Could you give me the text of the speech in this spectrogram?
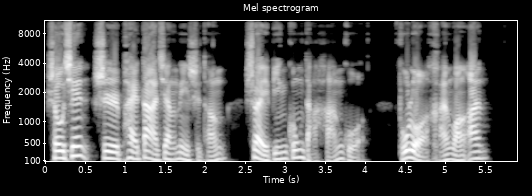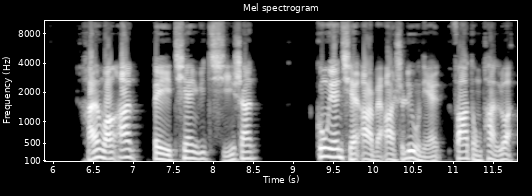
首先是派大将内史腾率兵攻打韩国，俘虏韩王安。韩王安被迁于岐山，公元前二百二十六年发动叛乱，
